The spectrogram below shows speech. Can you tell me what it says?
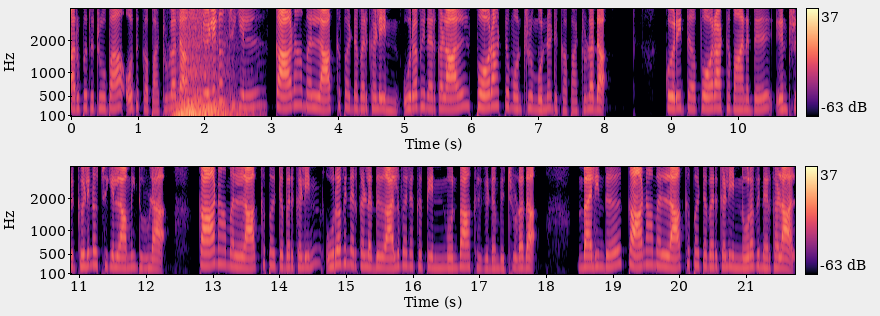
அறுபது ரூபாய் ஒதுக்கப்பட்டுள்ளது. கிளிநொச்சியில் காணாமல் ஆக்கப்பட்டவர்களின் உறவினர்களால் போராட்டம் ஒன்று முன்னெடுக்கப்பட்டுள்ளது. குறித்த போராட்டமானது இன்று கிளிநொச்சியில் அமைந்துள்ள காணாமல் ஆக்கப்பட்டவர்களின் உறவினர்களது அலுவலகத்தின் முன்பாக இடம்பெற்றுள்ளது. வலிந்து காணாமல் ஆக்கப்பட்டவர்களின் உறவினர்களால்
